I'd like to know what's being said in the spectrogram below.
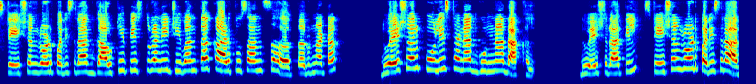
स्टेशन रोड परिसरात गावठी पिस्तूल आणि जिवंत काडतुसांसह तरुण अटक धुळे शहर पोलीस ठाण्यात गुन्हा दाखल. धुळे शहरातील स्टेशन रोड परिसरात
